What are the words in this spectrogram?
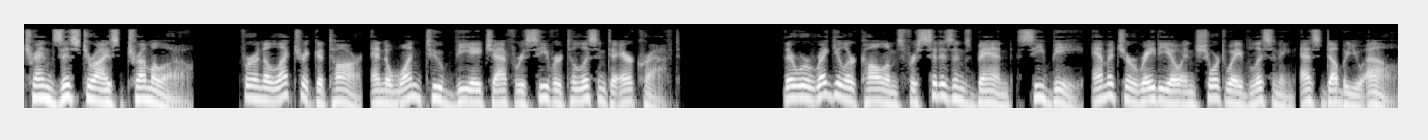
transistorized tremolo for an electric guitar, and a one-tube VHF receiver to listen to aircraft. There were regular columns for Citizens Band (CB), amateur radio and shortwave listening (SWL).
